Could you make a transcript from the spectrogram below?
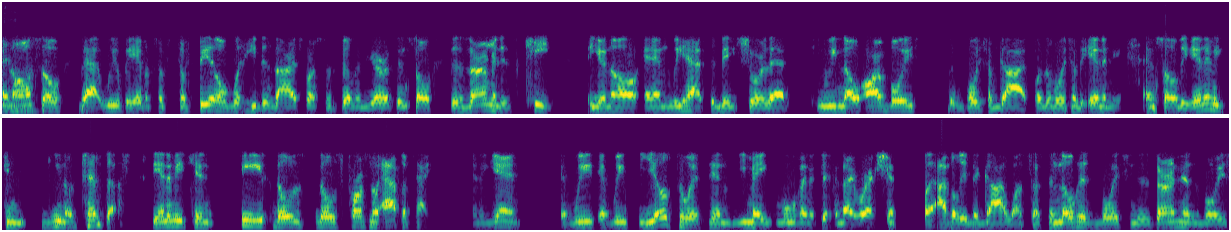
And Mhm. also that we'll be able to fulfill what he desires for us to fulfill in the earth. And so discernment is key, you know, and we have to make sure that we know our voice, the voice of God or the voice of the enemy. And so the enemy can, you know, tempt us. The enemy can feed those those personal appetites. And again, if we if we yield to it, then we may move in a different direction. But I believe that God wants us to know His voice and discern His voice,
